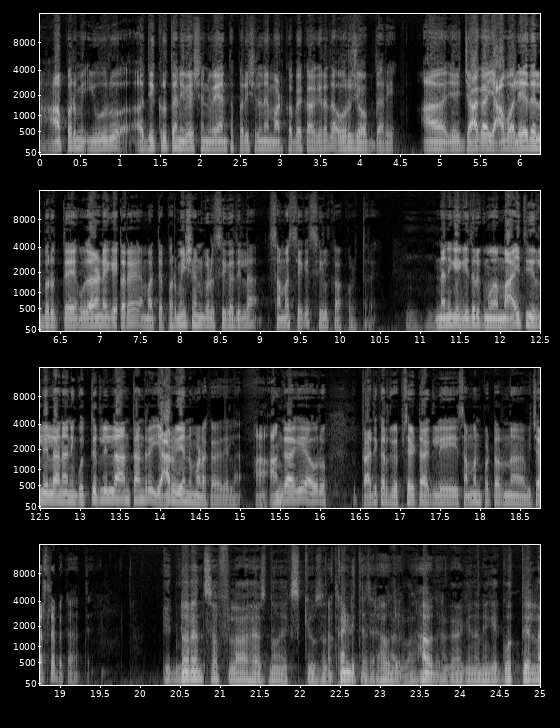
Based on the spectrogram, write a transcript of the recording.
ಆ ಪರ್ಮಿ ಇವರು ಅಧಿಕೃತ ನಿವೇಶನವೇ ಅಂತ ಪರಿಶೀಲನೆ ಮಾಡ್ಕೋಬೇಕಾಗಿರೋದು ಅವ್ರ ಜವಾಬ್ದಾರಿ. ಆ ಜಾಗ ಯಾವ ವಲಯದಲ್ಲಿ ಬರುತ್ತೆ? ಉದಾಹರಣೆಗೆ ತಾರೆ ಮತ್ತೆ ಪರ್ಮಿಷನ್ಗಳು ಸಿಗೋದಿಲ್ಲ ಸಮಸ್ಯೆಗೆ ಸಿಲ್ಕಾಕೊಳ್ತಾರೆ ನನಗೆ ಇದ್ರ ಮಾಹಿತಿ ಇರಲಿಲ್ಲ ನನಗೆ ಗೊತ್ತಿರಲಿಲ್ಲ ಅಂತ ಅಂದ್ರೆ ಯಾರು ಏನು ಮಾಡೋಕ್ಕಾಗೋದಿಲ್ಲ. ಹಂಗಾಗಿ ಅವರು ಪ್ರಾಧಿಕಾರದ ವೆಬ್ಸೈಟ್ ಆಗಲಿ ಸಂಬಂಧಪಟ್ಟವ್ರನ್ನ ವಿಚಾರಿಸಲೇಬೇಕಾಗುತ್ತೆ. Ignorance of law has no excuse ಅಂತ ಖಂಡಿತ ಸರ್, ಹೌದು, ಹೌದು. ಹಾಗಾಗಿ ನನಗೆ ಗೊತ್ತಿಲ್ಲ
